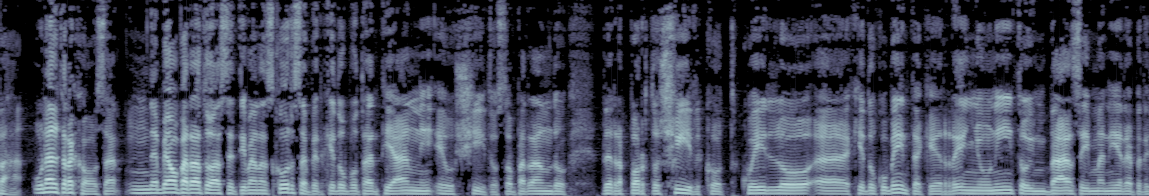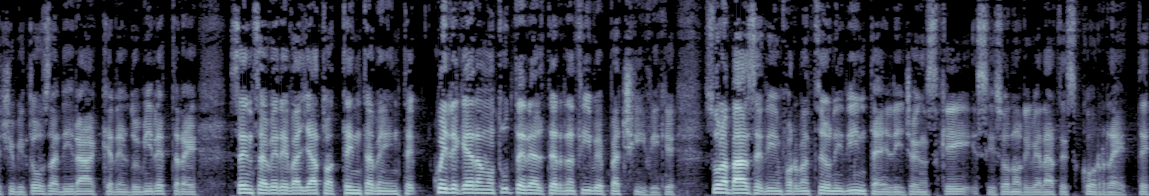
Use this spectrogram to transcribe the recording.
fa. Un'altra cosa, ne abbiamo parlato la settimana scorsa perché dopo tanti anni è uscito, sto parlando del rapporto Circot, quello eh, che documenta che il Regno Unito invase in maniera precipitosa l'Iraq nel 2003 senza avere vagliato attentamente quelle che erano tutte le alternative pacifiche sulla base di informazioni di intelligence che si sono rivelate scorrette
